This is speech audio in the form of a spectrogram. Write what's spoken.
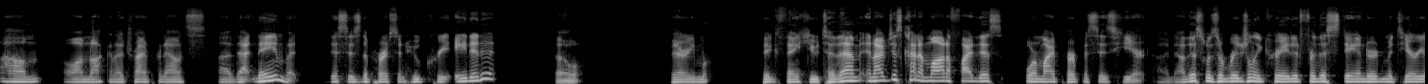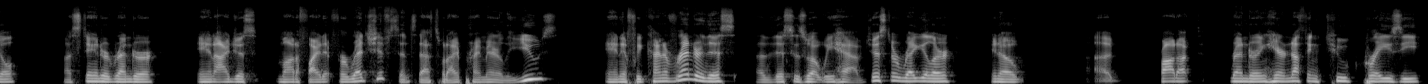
um, oh, I'm not going to try and pronounce uh, that name, but this is the person who created it. So, very big thank you to them. And I've just kind of modified this for my purposes here. Uh, now, this was originally created for this standard material, uh, standard renderer, and I just modified it for Redshift since that's what I primarily use. And if we kind of render this, uh, this is what we have just a regular, you know, uh, product rendering here, nothing too crazy.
